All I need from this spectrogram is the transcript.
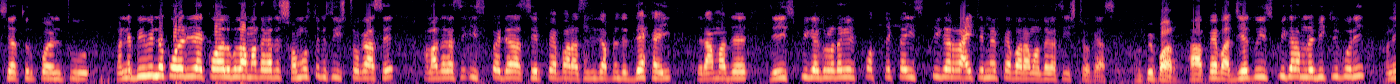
ছিয়াত্তর পয়েন্ট টু মানে বিভিন্ন কোয়ালিটির কয়েলগুলো আমাদের কাছে সমস্ত কিছু স্টক আছে। আমাদের কাছে স্পাইডার আছে পেপার আছে যদি আপনাদের দেখাই তাহলে আমাদের যে স্পিকারগুলো থাকে প্রত্যেকটা স্পিকারের আইটেমের পেপার আমাদের কাছে স্টকে আছে। পেপার হ্যাঁ পেপার যেহেতু স্পিকার আমরা বিক্রি করি মানে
